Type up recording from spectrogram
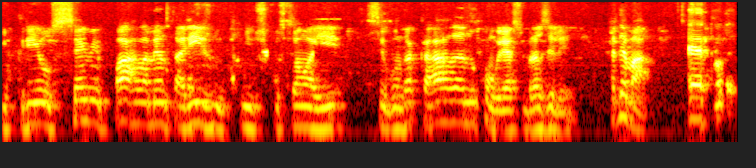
que cria o semi-parlamentarismo em discussão aí, segundo a Carla, no Congresso Brasileiro. Ademar. É, toda,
